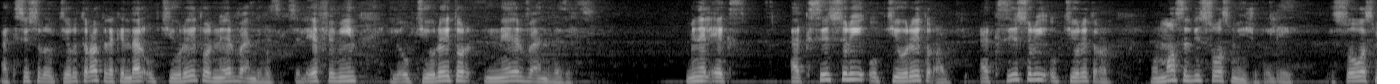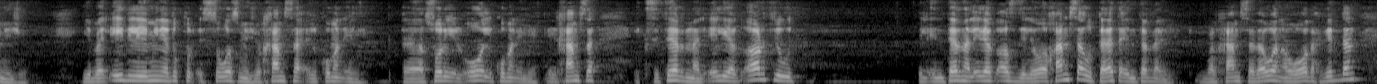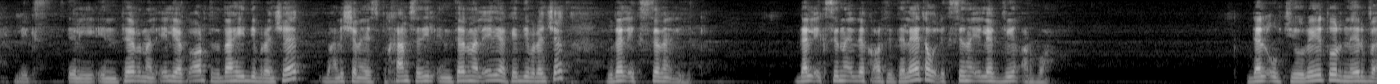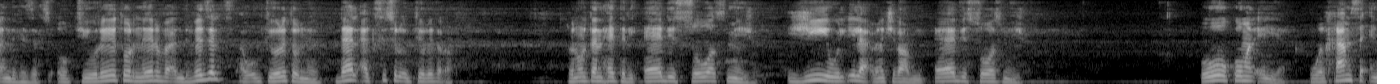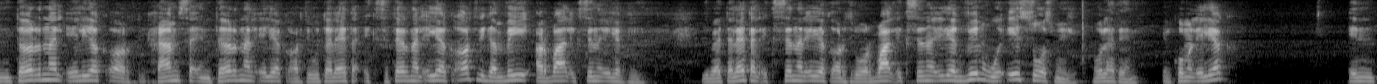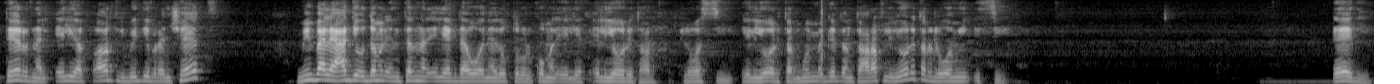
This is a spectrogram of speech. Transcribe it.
accessory obturator artery لكن ده ال obturator nerve and vessels ال F مين؟ ال obturator nerve and vessels مين ال X accessory obturator artery. accessory obturator artery. وال muscle دي ال psoas major. ال A ال psoas major. يبقى ال A دي اليمين يا دكتور؟ ال psoas major. خمسة ال common iliac آه sorry ال O ال common iliac الخمسه external iliac artery ال internal iliac قصدي اللي هو خمسة والثلاثه internal iliac يبقى الخمسة دون هو واضح جدا. ال internal iliac artery ده هيدي branchات. معلش أنا آسف الخمسه دي ال internal iliac هيدي branchات وده ال external iliac ده ال external iliac artery 3 وال external iliac vein 4 ده ال obturator nerve and vessels obturator nerve and vessels أو obturator nerve ده ال accessory obturator artery فنقول تاني الحته دي ادي ال psoas major G وال I لا مالكش دعوة بيه. آدي ال psoas major O common iliac والخمسة internal iliac artery خمسة internal iliac artery وثلاثه external iliac artery جنبيه أربعة ال external iliac vein يبقى ثلاثة ال external iliac artery وأربعة ال external iliac vein وإيه ال psoas major نقولها تاني. ال common iliac internal iliac artery بيدي branchات مين بقى اللي هيعدي قدام ال internal iliac ده؟ هو يا دكتور وال common iliac ال ureter اللي هو ال C ال ureter مهم جدا تعرف لي ال ureter اللي هو مين؟ ال C. آدي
